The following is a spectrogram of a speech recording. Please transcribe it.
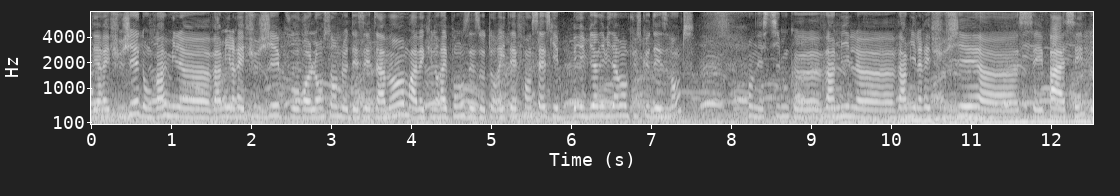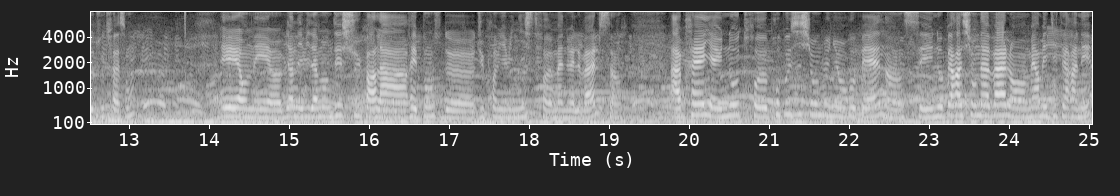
des réfugiés, donc 20 000, euh, 20 000 réfugiés pour l'ensemble des États membres, avec une réponse des autorités françaises qui est bien évidemment plus que décevante. On estime que 20 000, euh, 20 000 réfugiés, c'est pas assez de toute façon. Et on est euh, bien évidemment déçu par la réponse du Premier ministre euh, Manuel Valls. Après, il y a une autre euh, proposition de l'Union européenne, c'est une opération navale en mer Méditerranée.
